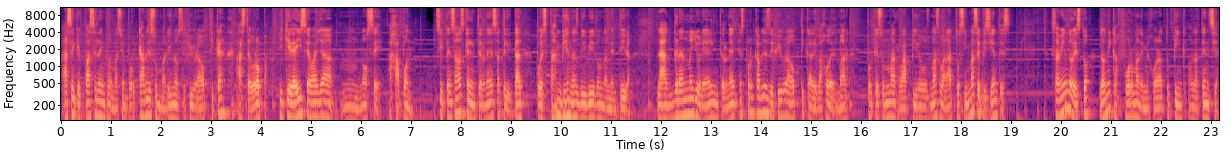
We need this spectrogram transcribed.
hace que pase la información por cables submarinos de fibra óptica hasta Europa y que de ahí se vaya, mm, no sé, a Japón. Si pensabas que el Internet es satelital, pues también has vivido una mentira. La gran mayoría del Internet es por cables de fibra óptica debajo del mar, porque son más rápidos, más baratos y más eficientes. Sabiendo esto, la única forma de mejorar tu ping o latencia,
